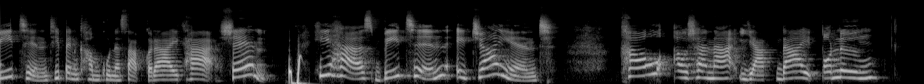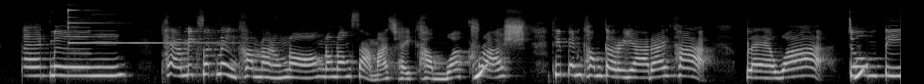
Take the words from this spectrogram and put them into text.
beaten ที่เป็นคำคุณศัพท์ก็ได้ค่ะ เช่น he has beaten a giant เขาเอาชนะยักษ์ได้ตัวหนึ่ง แตกหนึ่งแถมอีกสักหนึ่งคำนะน้องๆ น้องๆ สามารถใช้คำว่า crush ที่เป็นคำกริยาได้ค่ะ แปลว่า โจมตี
